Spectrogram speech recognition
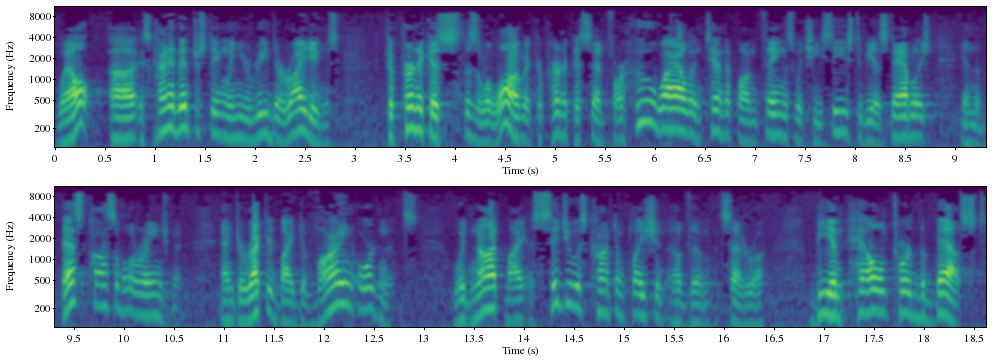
Well, uh, it's kind of interesting when you read their writings. Copernicus, this is a little long, but Copernicus said, For who, while intent upon things which he sees to be established in the best possible arrangement and directed by divine ordinance, would not, by assiduous contemplation of them, etc., be impelled toward the best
